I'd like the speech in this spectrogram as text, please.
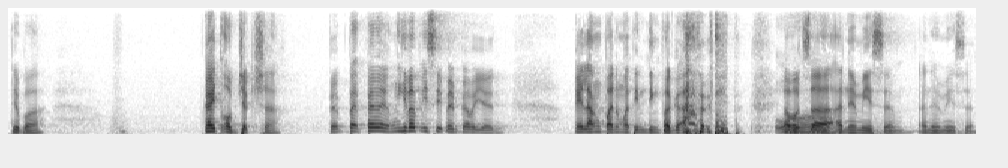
'Di ba? Kahit object siya. Pero, pero, ang hirap isipin pero yan. Kailangan pa ng matinding pag-aaral dito. Oh, about sa wow. animism. Animism.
